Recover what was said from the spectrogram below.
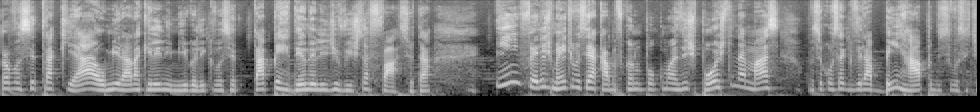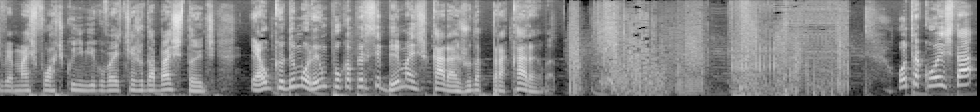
para você traquear ou mirar naquele inimigo ali que você tá perdendo ele de vista fácil, tá? Infelizmente você acaba ficando um pouco mais exposto, né? Mas você consegue virar bem rápido e se você estiver mais forte que o inimigo vai te ajudar bastante. É algo que eu demorei um pouco a perceber, mas cara, ajuda pra caramba. Outra coisa está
